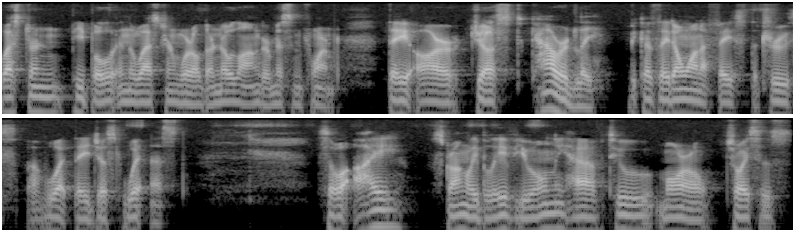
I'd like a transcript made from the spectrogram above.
Western people in the Western world are no longer misinformed. They are just cowardly because they don't want to face the truth of what they just witnessed. So I strongly believe you only have two moral choices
